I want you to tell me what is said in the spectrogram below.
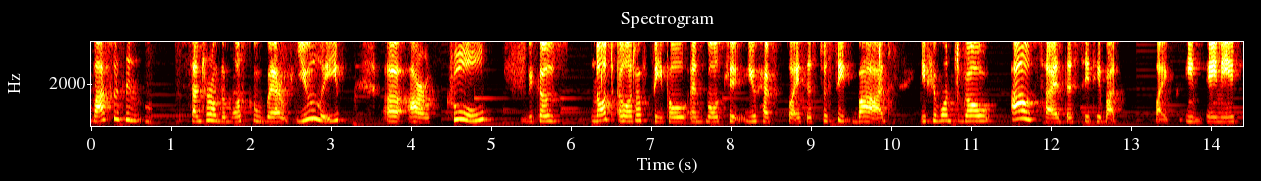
buses in center of the Moscow where you live uh, are cool because not a lot of people and mostly you have places to sit. But if you want to go outside the city, but like in any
